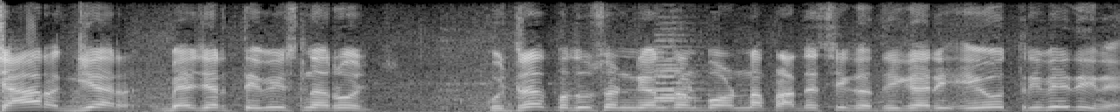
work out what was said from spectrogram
ચાર અગિયાર બે હજાર ત્રેવીસના રોજ ગુજરાત પ્રદૂષણ નિયંત્રણ બોર્ડના પ્રાદેશિક અધિકારી એઓ ત્રિવેદીને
